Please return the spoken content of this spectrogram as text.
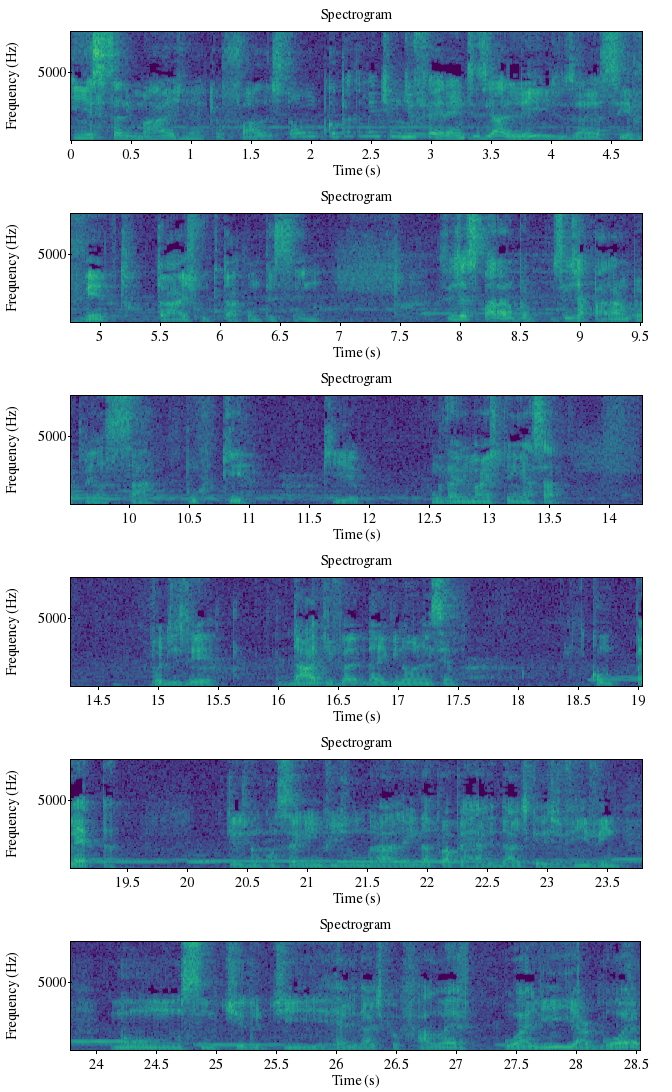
e esses animais, né, que eu falo, estão completamente indiferentes e alheios a esse evento trágico que tá acontecendo. Vocês já pararam para vocês já pararam para pensar por que que os animais têm essa vou dizer dádiva da ignorância completa, que eles não conseguem vislumbrar além da própria realidade que eles vivem num sentido de realidade que eu falo é o ali e agora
